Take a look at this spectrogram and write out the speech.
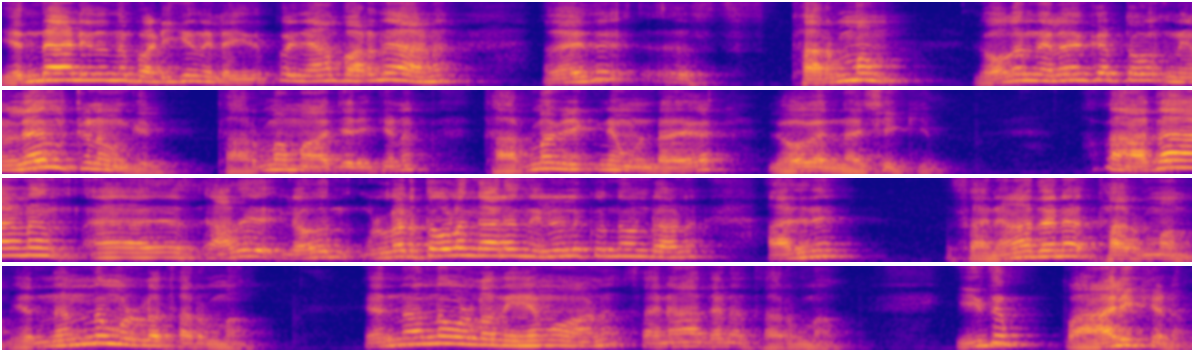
എന്താണ് ഇതൊന്നും പഠിക്കുന്നില്ല. ഇതിപ്പോൾ ഞാൻ പറഞ്ഞതാണ് അതായത് ധർമ്മം ലോകം നിലനിൽക്കത്തോ നിലനിൽക്കണമെങ്കിൽ ധർമ്മം ആചരിക്കണം ധർമ്മവിഘ്നം ഉണ്ടായ ലോകം നശിക്കും. അപ്പം അതാണ് അത് ലോകം ഉള്ളിടത്തോളം കാലം നിലനിൽക്കുന്നതുകൊണ്ടാണ് അതിന് സനാതന ധർമ്മം എന്നെന്നുമുള്ള ധർമ്മം എന്നെന്നുമുള്ള നിയമമാണ് സനാതന ധർമ്മം ഇത് പാലിക്കണം.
